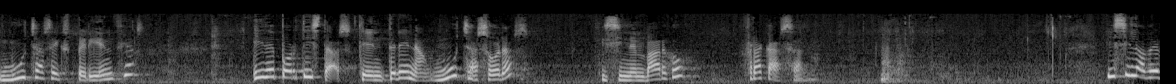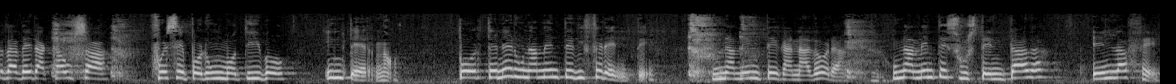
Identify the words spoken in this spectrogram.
muchas experiencias y deportistas que entrenan muchas horas y sin embargo fracasan. ¿Y si la verdadera causa fuese por un motivo interno? Por tener una mente diferente, una mente ganadora, una mente sustentada en la fe.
